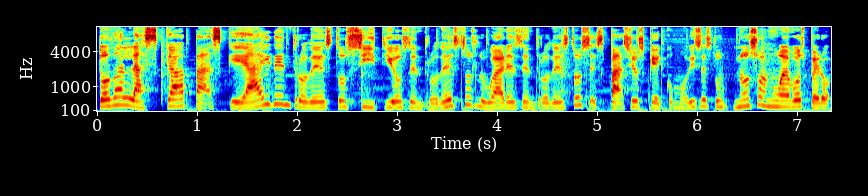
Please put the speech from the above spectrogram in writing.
todas las capas que hay dentro de estos sitios, dentro de estos lugares, dentro de estos espacios que, como dices tú, no son nuevos, pero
